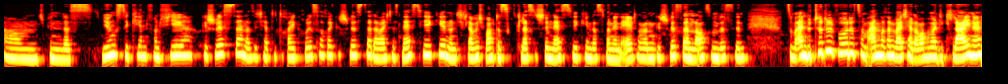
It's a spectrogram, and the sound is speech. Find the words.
Ähm, ich bin das jüngste Kind von vier Geschwistern. Also ich hatte drei größere Geschwister, da war ich das Nesthäkchen und ich glaube, ich war auch das klassische Nesthäkchen, das von den älteren Geschwistern auch so ein bisschen zum einen betüttelt wurde, zum anderen war ich halt aber auch immer die Kleine,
